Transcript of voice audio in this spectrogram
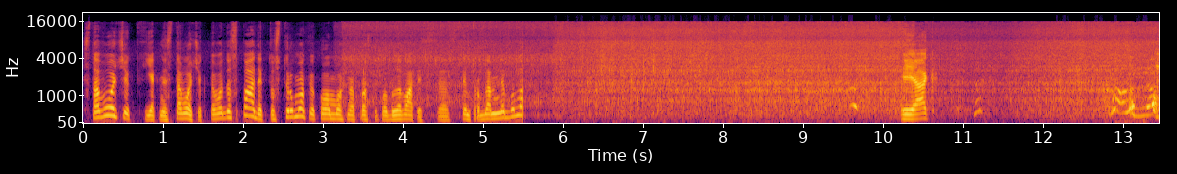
ставочок, як не ставочок, то водоспадик, то струмок, в якого можна просто побливатися. З цим проблем не було. І як? Холодно.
